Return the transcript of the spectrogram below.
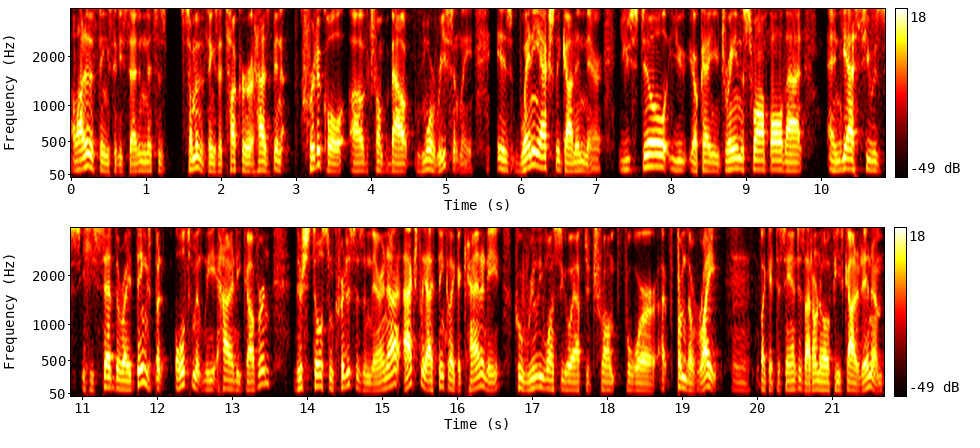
a lot of the things that he said, and this is some of the things that Tucker has been critical of Trump about more recently, is when he actually got in there, you still you okay, you drain the swamp, all that. And yes, he was he said the right things, but ultimately, how did he govern? There's still some criticism there. And I, actually, I think like a candidate who really wants to go after Trump for uh, from the right, Mm. like a DeSantis, I don't know if he's got it in him,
